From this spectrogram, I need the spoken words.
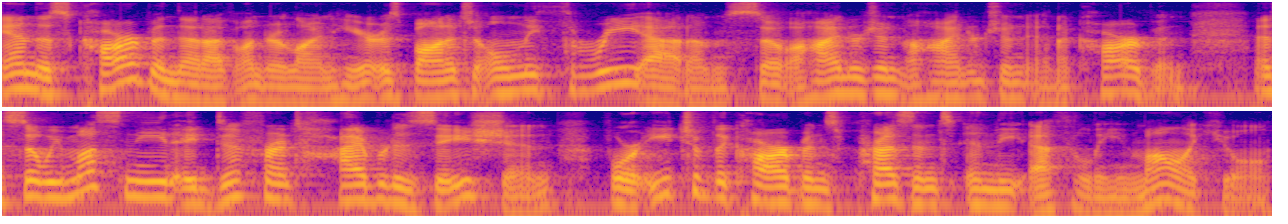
And this carbon that I've underlined here is bonded to only three atoms, so a hydrogen, a hydrogen, and a carbon. And so we must need a different hybridization for each of the carbons present in the ethylene molecule.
